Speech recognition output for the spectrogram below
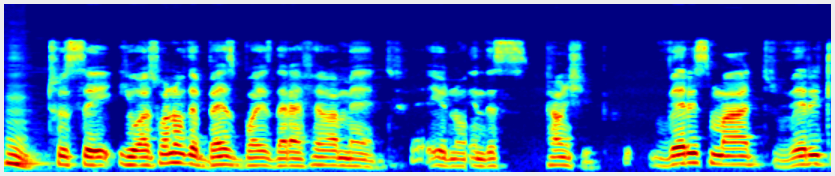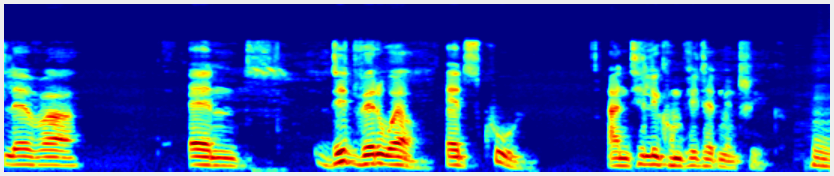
Hmm. to say he was one of the best boys that I've ever met, you know, in this township. Very smart, very clever, and did very well at school until he completed matric. Hmm.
